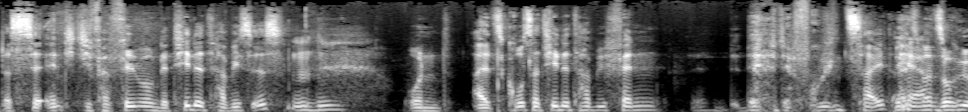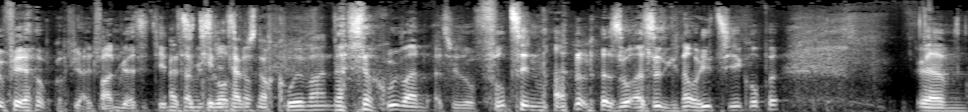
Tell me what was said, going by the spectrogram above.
das ja endlich die Verfilmung der Teletubbies ist. Mhm. Und als großer Teletubby-Fan der, der frühen Zeit, als Ja. man so ungefähr, oh Gott, wie alt waren wir, als die Als die Teletubbies, Teletubbies noch cool waren. als sie noch cool waren, als wir so 14 waren oder so, also genau die Zielgruppe, ähm,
